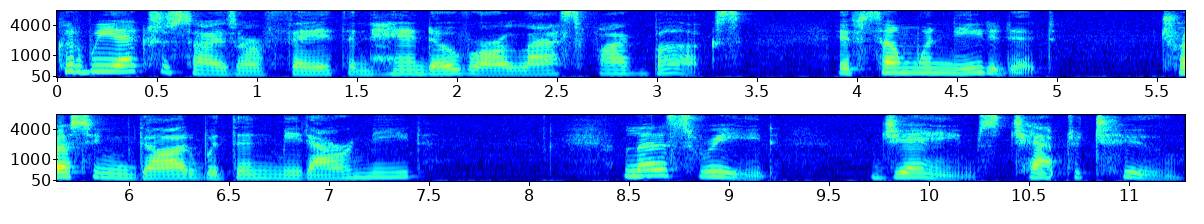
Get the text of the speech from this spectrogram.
Could we exercise our faith and hand over our last five bucks if someone needed it, trusting God would then meet our need? Let us read James chapter 2,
